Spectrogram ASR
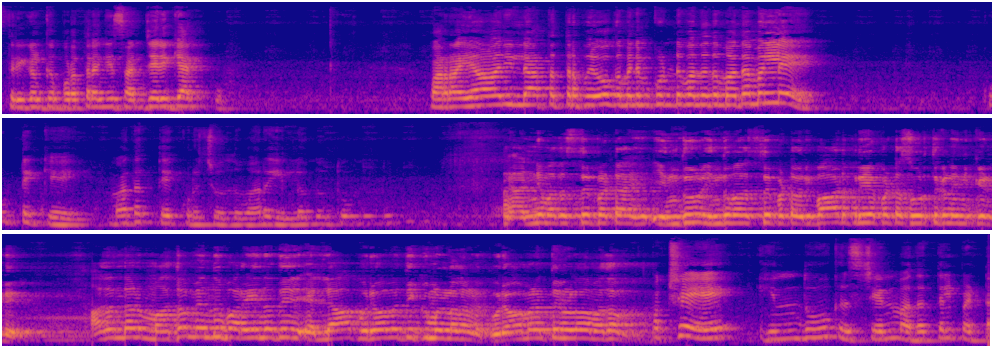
സ്ത്രീകൾക്ക് പുറത്തിറങ്ങി സഞ്ചരിക്കാൻ. പറയാനില്ലാത്തത്ര പുരോഗമനം കൊണ്ടുവന്നത് മതമല്ലേ? കുട്ടിക്ക് മതത്തെക്കുറിച്ചൊന്നും അറിയില്ലെന്ന് തോന്നുന്നു. അന്യമതസ്ഥയിൽപ്പെട്ട ഹിന്ദു ഹിന്ദു മതസ്ഥയിൽപ്പെട്ട ഒരുപാട് പ്രിയപ്പെട്ട സുഹൃത്തുക്കൾ എനിക്കുണ്ട്. അതെന്താണ് മതം എന്ന് പറയുന്നത് എല്ലാ പുരോഗതിക്കും ഉള്ളതാണ് പുരോഗമനത്തിനുള്ള മതം. പക്ഷേ ഹിന്ദു ക്രിസ്ത്യൻ മതത്തിൽപ്പെട്ട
